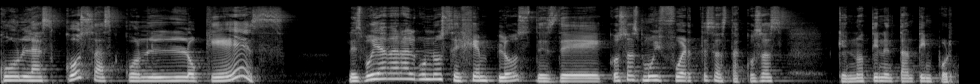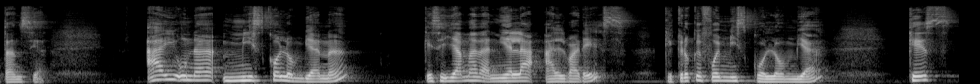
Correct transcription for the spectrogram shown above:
con las cosas, con lo que es. Les voy a dar algunos ejemplos, desde cosas muy fuertes hasta cosas que no tienen tanta importancia. Hay una Miss colombiana que se llama Daniela Álvarez, que creo que fue Miss Colombia, que es,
